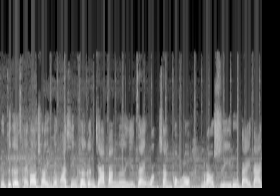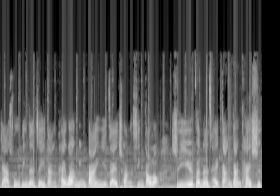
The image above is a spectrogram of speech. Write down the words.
有这个财报效应的华新科跟嘉邦呢也在往上攻喽。那么老师一路带大家锁定的这一档台湾名板也在创新高了，十一月份呢才刚刚开始，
